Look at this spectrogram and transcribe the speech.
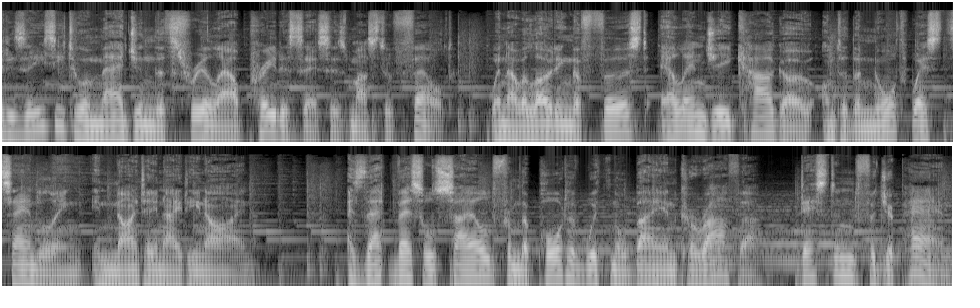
It is easy to imagine the thrill our predecessors must have felt when they were loading the first LNG cargo onto the Northwest Sanderling in 1989. As that vessel sailed from the port of Withnell Bay in Karratha, destined for Japan,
